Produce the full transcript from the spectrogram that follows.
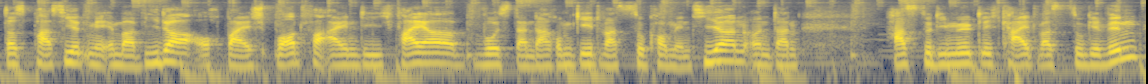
Das passiert mir immer wieder, auch bei Sportvereinen, die ich feiere, wo es dann darum geht, was zu kommentieren und dann hast du die Möglichkeit, was zu gewinnen.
